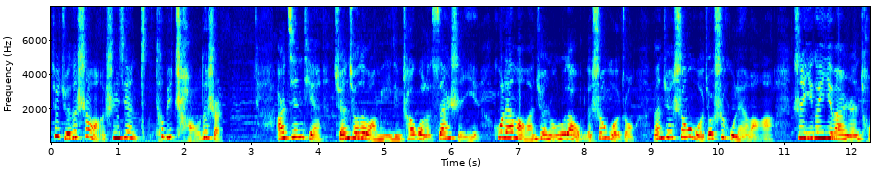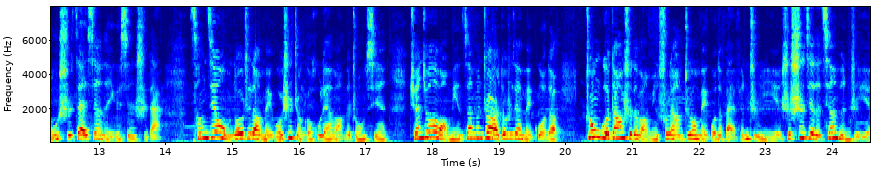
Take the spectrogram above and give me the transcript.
就觉得上网是一件特别潮的事儿。而今天，全球的网民已经超过了三十亿，互联网完全融入到我们的生活中，完全生活就是互联网啊，是一个亿万人同时在线的一个新时代。曾经我们都知道，美国是整个互联网的中心，全球的网民三分之二都是在美国的。中国当时的网民数量只有美国的百分之一，是世界的千分之一。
